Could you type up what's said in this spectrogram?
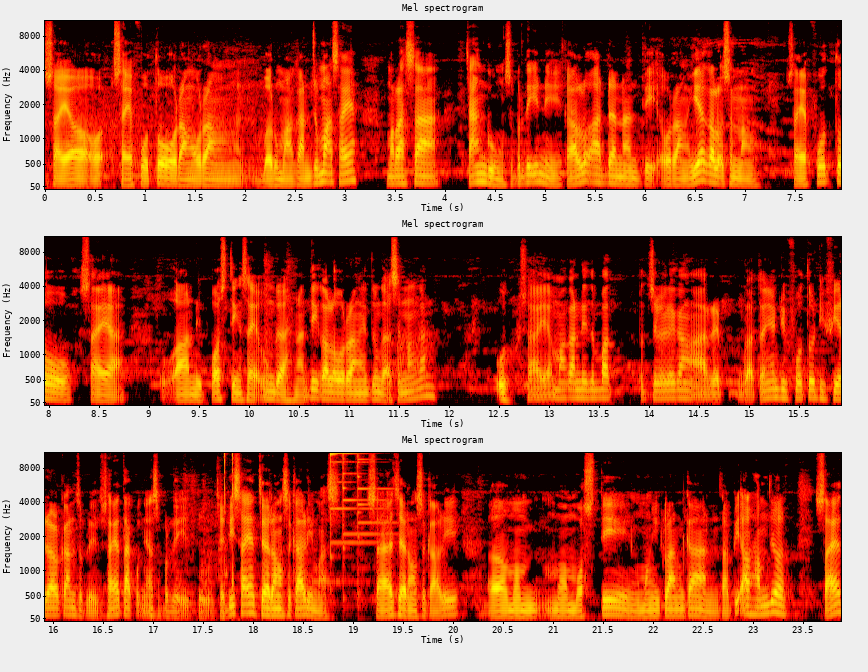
saya saya foto orang-orang baru makan. Cuma saya merasa canggung seperti ini. Kalau ada nanti orang ya kalau senang, saya foto, saya uh, posting, saya unggah. Nanti kalau orang itu nggak senang kan, uh saya makan di tempat lele Kang Arif nggak tanya di foto diviralkan seperti itu. Saya takutnya seperti itu. Jadi saya jarang sekali mas. Saya jarang sekali eh, mem- memposting mengiklankan. Tapi alhamdulillah saya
